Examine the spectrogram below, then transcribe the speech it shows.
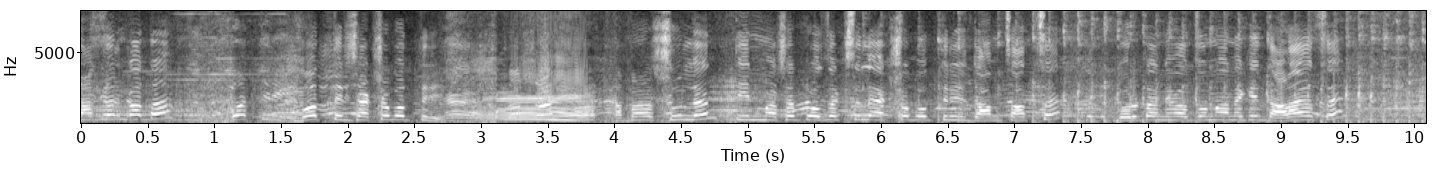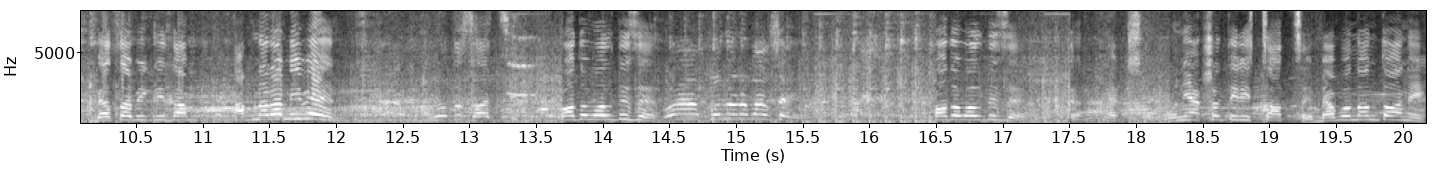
চাচ্ছেন কত? বত্রিশ, একশো বত্রিশ। আপনারা শুনলেন, তিন মাসের প্রজেক্ট ছিল, একশো বত্রিশ দাম চাচ্ছে। গরুটা নেওয়ার জন্য অনেকেই দাঁড়ায় আছে। বেচা বিক্রি দাম আপনারা নিবেন? কত বলতেছে কত বলতেছে। উনি একশো তিরিশ চাচ্ছে। ব্যবধান তো অনেক।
